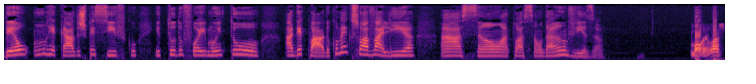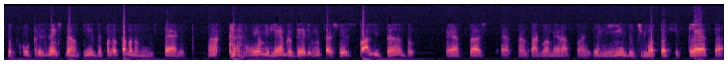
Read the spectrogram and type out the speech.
deu um recado específico e tudo foi muito adequado. Como é que o senhor avalia a ação, a atuação da Anvisa? Bom, eu acho que o, presidente da Anvisa, quando eu estava no Ministério, eu me lembro dele muitas vezes validando essas, essas aglomerações. Ele indo de motocicleta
